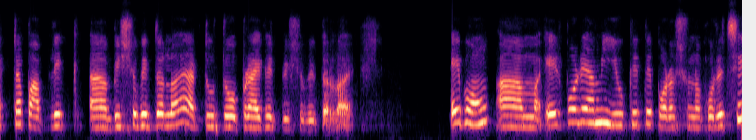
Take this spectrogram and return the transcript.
একটা পাবলিক বিশ্ববিদ্যালয় আর দুটো প্রাইভেট বিশ্ববিদ্যালয়। এবং এরপরে আমি ইউকেতে পড়াশোনা করেছি।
